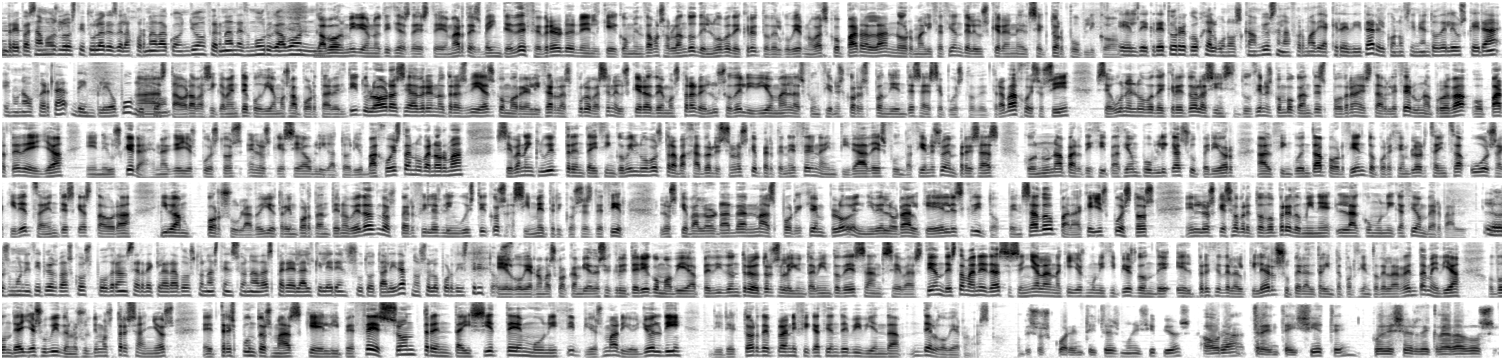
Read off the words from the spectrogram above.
Repasamos los titulares de la jornada con John Fernández Mur, Gabón. Gabón, Miriam, noticias de este martes 20 de febrero en el que comenzamos hablando del nuevo decreto del Gobierno vasco para la normalización del euskera en el sector público. El decreto recoge algunos cambios en la forma de acreditar el conocimiento del euskera en una oferta de empleo público. Hasta ahora básicamente podíamos aportar el título, ahora se abren otras vías como realizar las pruebas en euskera o demostrar el uso del idioma en las funciones correspondientes a ese puesto de trabajo. Eso sí, según el nuevo decreto, las instituciones convocantes podrán establecer una prueba o parte de ella en euskera, en aquellos puestos en los que sea obligatorio. Bajo esta nueva norma se van a incluir 35.000 nuevos trabajadores, son los que pertenecen a entidades, fundaciones o empresas con una participación pública superior al 50%, por ejemplo, Ertzaintza u Osakidecha, entes que hasta ahora iban por su lado. Y otra importante novedad, los perfiles lingüísticos asimétricos, es decir, los que valorarán más, por ejemplo, el nivel oral que el escrito, pensado para aquellos puestos en los que sobre todo predomine la comunicación verbal. Los municipios vascos podrán ser declarados zonas tensionadas para el alquiler en su totalidad, no solo por distritos. El gobierno vasco ha cambiado ese criterio, como había pedido, entre otros, el ayuntamiento de San Sebastián. De esta manera se señalan aquellos municipios donde el precio del alquiler supera el 30% de la renta media o donde haya subido en los últimos tres años eh, tres puntos más que el IPC. Son 37 municipios. Mario Yoldi, director de Planificación de Vivienda del gobierno vasco. De esos 43 municipios, ahora 37 puede ser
